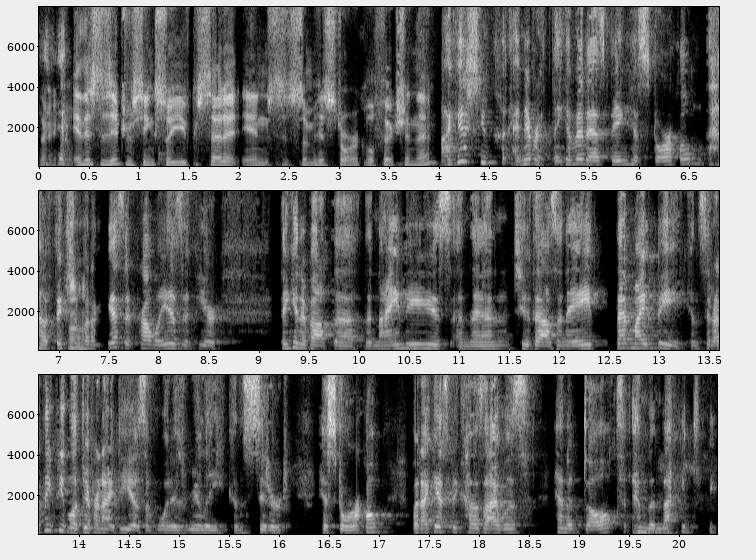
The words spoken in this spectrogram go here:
and this is interesting. So you've said it in some historical fiction then? I guess you could. I never think of it as being historical uh, fiction, uh-huh. but I guess it probably is if you're thinking about the, the 90s and then 2008. That might be considered. I think people have different ideas of what is really considered historical. But I guess because I was an adult in the 90s.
